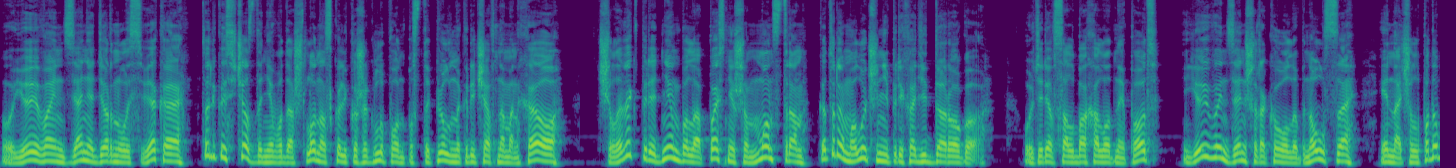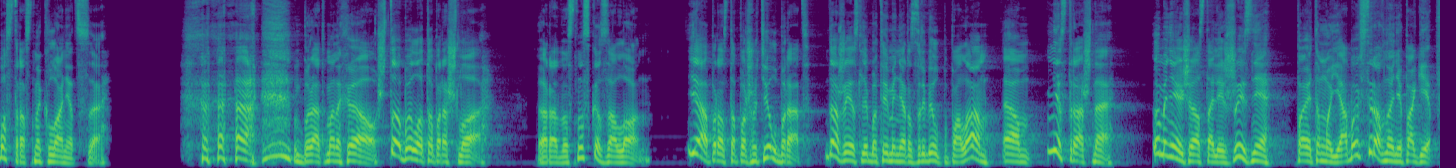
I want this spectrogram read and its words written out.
У Юй Ваньзяня дернулось века, только сейчас до него дошло, насколько же глупо он поступил, накричав на Манхао. Человек перед ним был опаснейшим монстром, которому лучше не переходить дорогу. Утерев со лба холодный пот, Юй Вэньцзянь широко улыбнулся и начал подобострастно кланяться. «Ха-ха-ха! Брат Манхао, что было, то прошло!» Радостно сказал он. «Я просто пошутил, брат. Даже если бы ты меня разрубил пополам, эм, не страшно. У меня еще остались жизни, поэтому я бы все равно не погиб».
